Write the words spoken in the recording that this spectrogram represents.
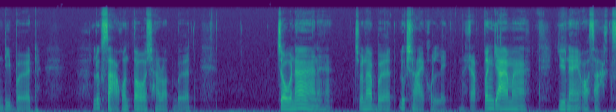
นดี้เบิร์ดลูกสาวคนโตชาร์ลอตเบิร์ดโจนานะฮะ โจนาเบิร์ดลูกชายคนเล็กนะครับต้องย้ายมาอยู่ในออซักส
